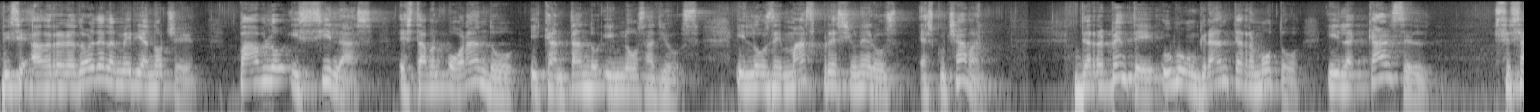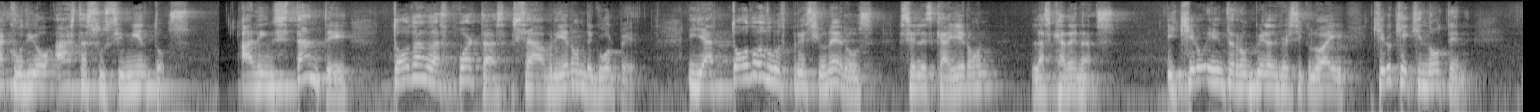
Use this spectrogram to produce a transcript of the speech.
Dice, alrededor de la medianoche, Pablo y Silas estaban orando y cantando himnos a Dios, y los demás prisioneros escuchaban. De repente hubo un gran terremoto y la cárcel se sacudió hasta sus cimientos. Al instante, todas las puertas se abrieron de golpe y a todos los prisioneros se les cayeron las cadenas. Y quiero interrumpir el versículo ahí. Quiero que, noten,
